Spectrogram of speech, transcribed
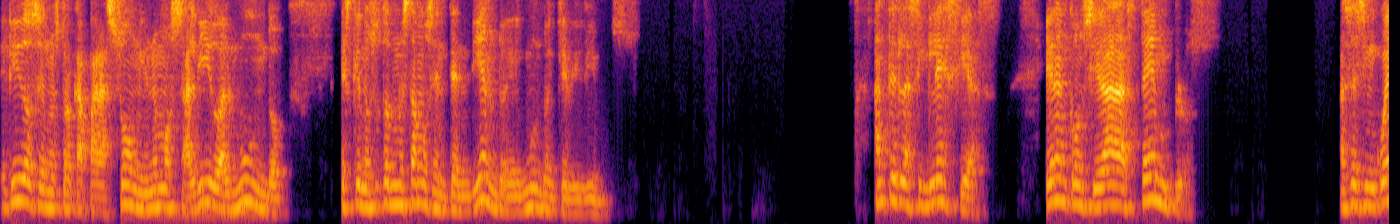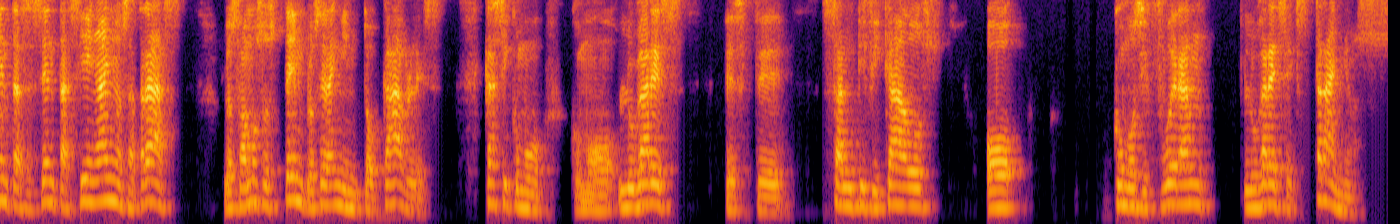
metidos en nuestro caparazón y no hemos salido al mundo, es que nosotros no estamos entendiendo el mundo en que vivimos. Antes las iglesias eran consideradas templos. Hace 50, 60, 100 años atrás, los famosos templos eran intocables, casi como, como lugares este, santificados o como si fueran lugares extraños.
